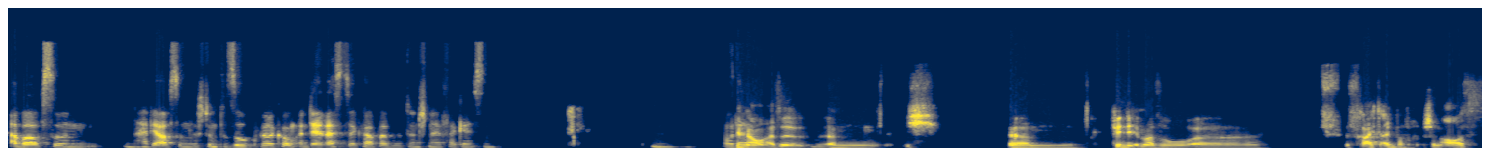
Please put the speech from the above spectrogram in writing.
Aber auch so ein, hat ja auch so eine bestimmte Sogwirkung und der Rest der Körper wird dann schnell vergessen. Mhm. Oder? Genau, also mhm. ähm, ich ähm, finde immer so, äh, es reicht einfach schon aus.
